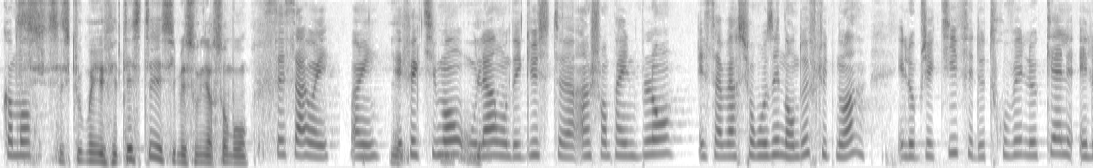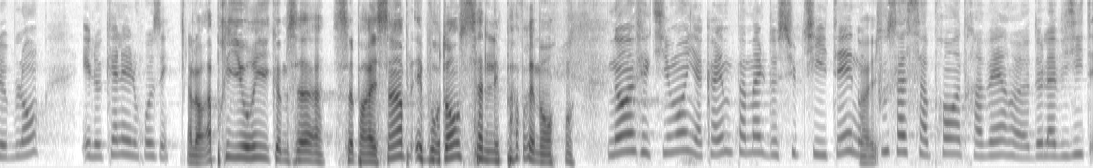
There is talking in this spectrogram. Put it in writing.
comment C'est ce que vous m'avez fait tester, si mes souvenirs sont bons. C'est ça, oui. oui. Effectivement, où là on déguste un champagne blanc et sa version rosée dans deux flûtes noires. Et l'objectif est de trouver lequel est le blanc et lequel est le rosé. Alors a priori comme ça, ça paraît simple et pourtant ça ne l'est pas vraiment. Non, effectivement, il y a quand même pas mal de subtilités. Donc tout ça s'apprend à travers euh, de la visite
